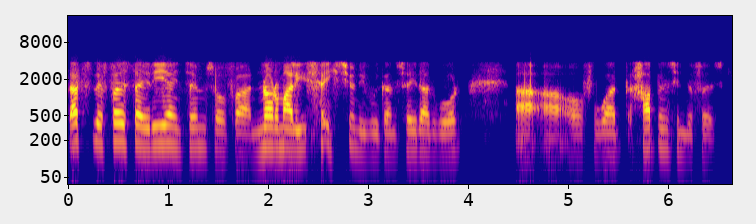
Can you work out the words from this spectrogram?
that's the first idea in terms of uh, normalization, if we can say that word, uh, of what happens in the first Q.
